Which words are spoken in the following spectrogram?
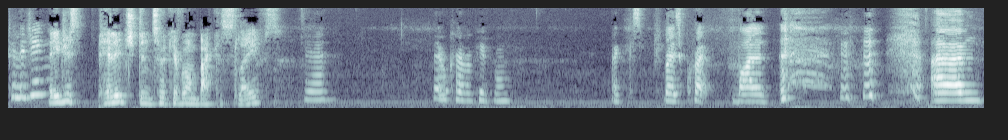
pillaging. They just pillaged and took everyone back as slaves. Yeah, they were clever people. I suppose quite violent. um,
